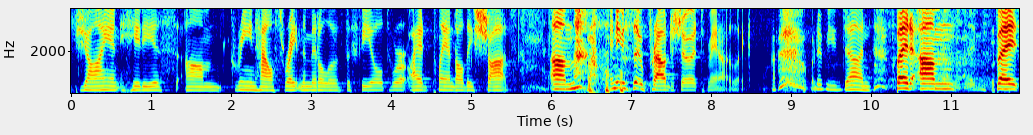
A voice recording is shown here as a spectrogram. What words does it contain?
giant, hideous um, greenhouse right in the middle of the field where I had planned all these shots. Um, and he was so proud to show it to me. And I was like, what have you done? But um, but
